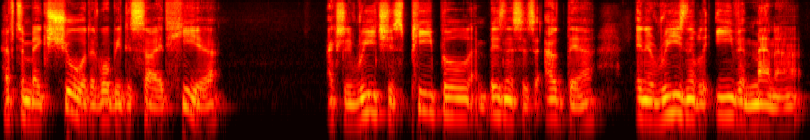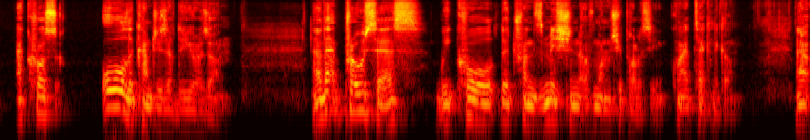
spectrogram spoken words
have to make sure that what we decide here actually reaches people and businesses out there in a reasonably even manner across all the countries of the Eurozone. Now that process we call the transmission of monetary policy, quite technical. Now,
